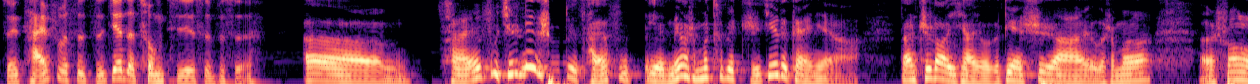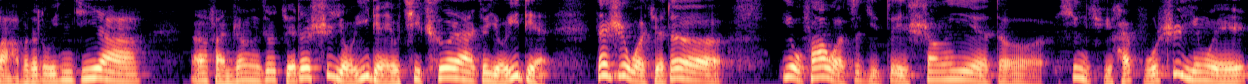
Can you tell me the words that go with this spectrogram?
所以财富是直接的冲击，是不是？呃，财富其实那个时候对财富也没有什么特别直接的概念啊，但知道一下有个电视啊，有个什么呃双喇叭的录音机啊，呃，反正就觉得是有一点有汽车呀，就有一点。但是我觉得诱发我自己对商业的兴趣，还不是因为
